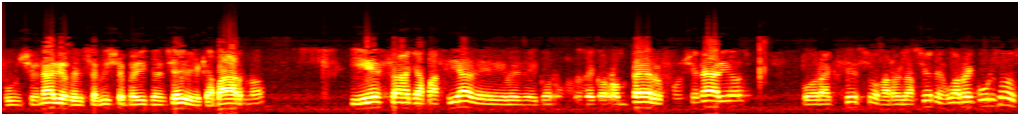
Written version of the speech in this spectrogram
funcionarios del servicio penitenciario y escaparnos, y esa capacidad de, de, corromper funcionarios por accesos a relaciones o a recursos,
